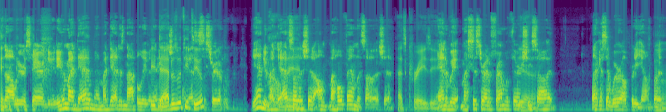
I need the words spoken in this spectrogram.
no, we were scared, dude. Even my dad, man, my dad does not believe in Your dad was with My you too? a Straight up. Yeah, dude. My Oh, dad saw that shit. All, my whole family saw that shit. That's crazy. And we, my sister had a friend with her. Yeah. She saw it. Like I said, we were all pretty young, but Uh-huh.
